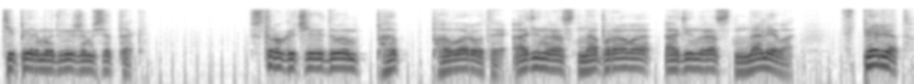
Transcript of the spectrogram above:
Теперь мы движемся так. Строго чередуем по повороты. Один раз направо, один раз налево. Вперед!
